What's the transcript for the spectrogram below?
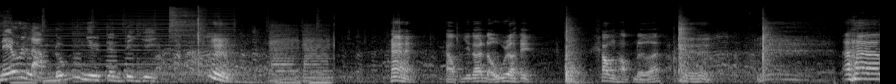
Nếu làm đúng như trên tivi Ha, học như đó đủ rồi. Không học nữa. À,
